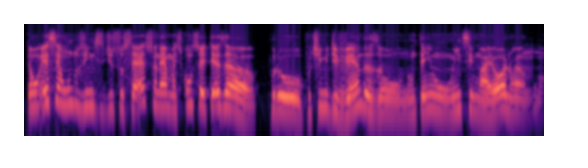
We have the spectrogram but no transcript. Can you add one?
então, esse é um dos índices de sucesso, né? Mas com certeza para o time de vendas um, não tem um índice maior não é,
